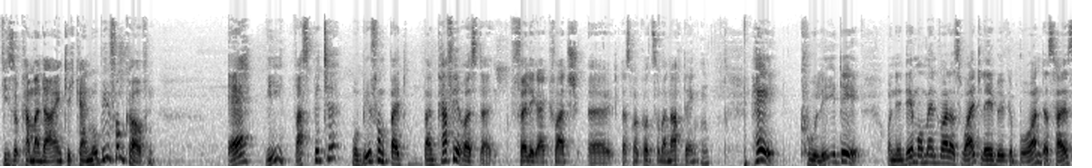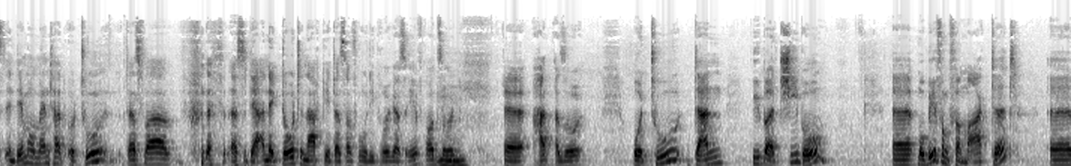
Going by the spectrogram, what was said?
wieso kann man da eigentlich keinen Mobilfunk kaufen? Äh, wie? Was bitte? Mobilfunk bei, beim Kaffeeröster? Völliger Quatsch. Äh, lass mal kurz drüber nachdenken. Hey, coole Idee. Und in dem Moment war das White Label geboren. Das heißt, in dem Moment hat O2, das war, das, also der Anekdote nach geht das auf Rudi Krögers Ehefrau zurück, mhm. äh, hat also O2 dann über Chibo äh, Mobilfunk vermarktet, äh,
